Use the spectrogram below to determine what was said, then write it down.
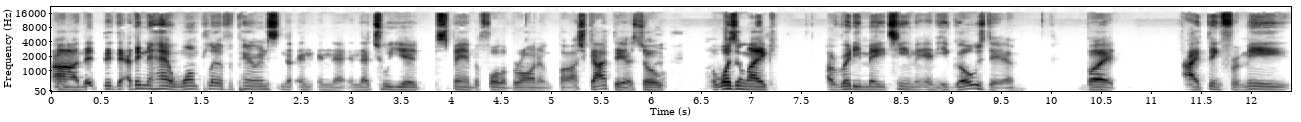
Uh, they, they, I think they had one playoff appearance in, the, in, in that in that two year span before LeBron and Bosh got there. So it wasn't like a ready-made team and he goes there. But I think for me,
